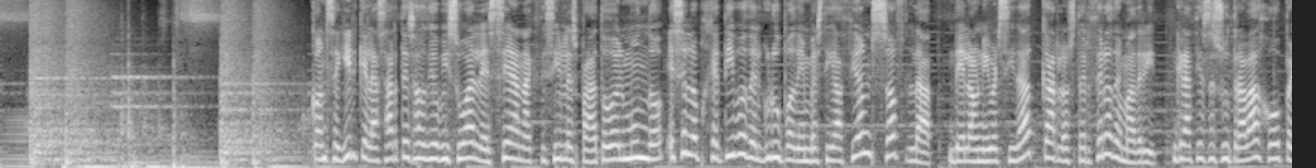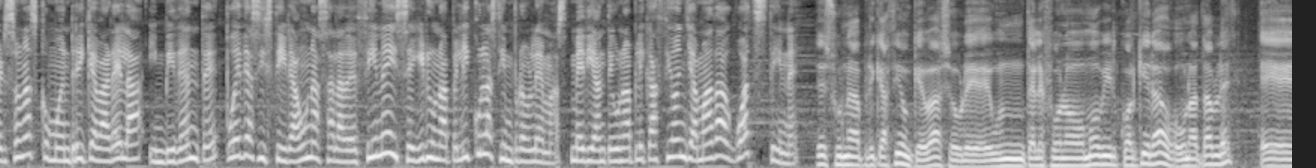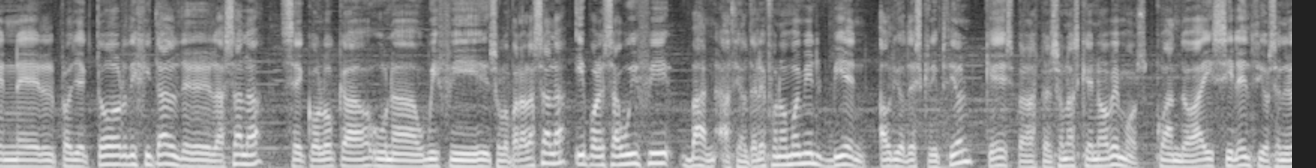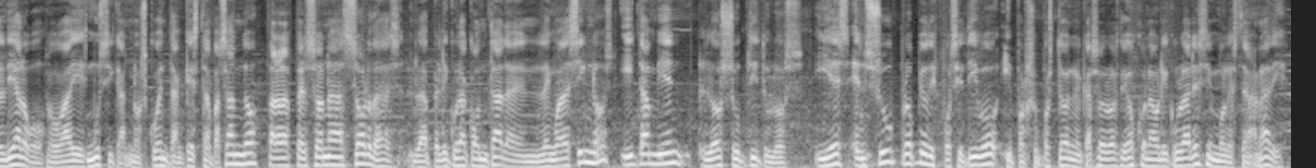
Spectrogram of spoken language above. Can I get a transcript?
Conseguir que las artes audiovisuales sean accesibles para todo el mundo es el objetivo del grupo de investigación Soft Lab de la Universidad Carlos III de Madrid. Gracias a su trabajo, personas como Enrique Varela, invidente, puede asistir a una sala de cine y seguir una película sin problemas, mediante una aplicación llamada What's Cine. Es una aplicación que va sobre un teléfono móvil cualquiera o una tablet en el proyector digital de la sala se coloca una wifi solo para la sala y por esa wifi van hacia el teléfono móvil bien audiodescripción, que es para las personas que no vemos cuando hay silencios en el diálogo o hay música, nos cuentan qué está pasando. Para las personas sordas, la película contada en lengua de signos y también los subtítulos. Y es en su propio dispositivo y por supuesto en el caso de los dios con auriculares sin molestar a nadie.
